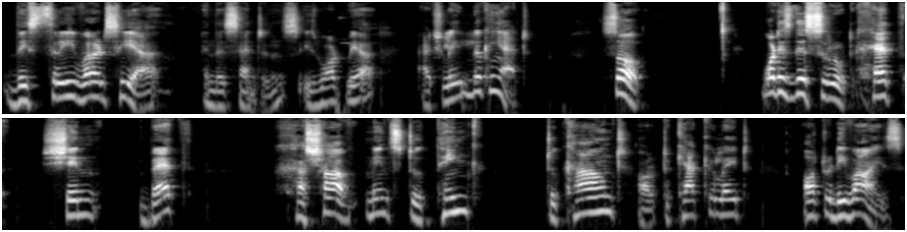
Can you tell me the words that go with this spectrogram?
these three words here in this sentence is what we are actually looking at. So, what is this root? Het, shin, bet. Hashav means to think, to count, or to calculate, or to devise.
